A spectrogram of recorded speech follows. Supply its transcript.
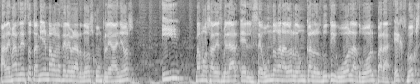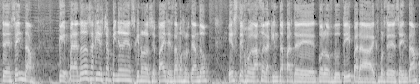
Además de esto también vamos a celebrar dos cumpleaños y vamos a desvelar el segundo ganador de un Call of Duty Wall at Wall para Xbox 360. Que para todos aquellos champiñones que no lo sepáis, estamos sorteando este juegazo de la quinta parte de Call of Duty para Xbox 360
